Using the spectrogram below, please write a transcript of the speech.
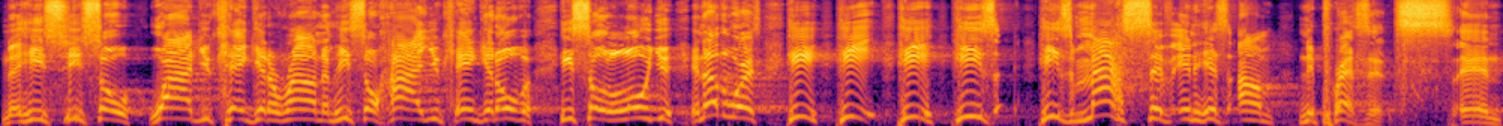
he's, he's so wide you can't get around him. He's so high you can't get over. He's so low you. In other words, he he he he's he's massive in his omnipresence and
